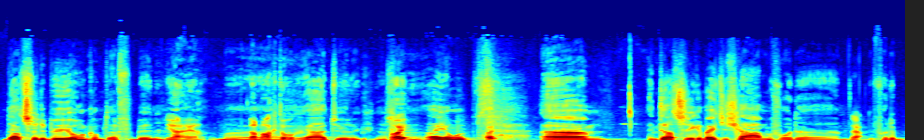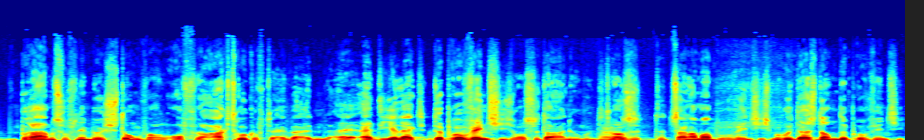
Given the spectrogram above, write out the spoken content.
Dat ze de buurjongen komt even binnen. Ja, ja. Maar, dat mag toch? Ja, natuurlijk. Dat is, Hoi. Hoi, jongen. Hoi. Um, dat ze zich een beetje schamen voor de, ja. voor de Brabants of Limburgse tongval. Of Achterhoek, of de, het dialect, de provincie, zoals ze daar noemen. Ja. Terwijl ze, het zijn allemaal provincies, maar goed, dat is dan de provincie.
